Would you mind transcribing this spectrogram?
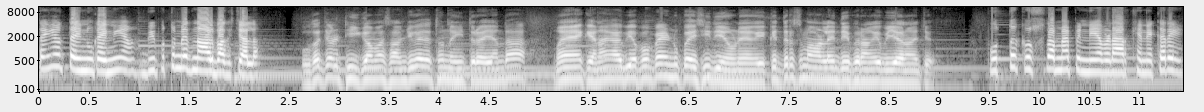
ਤੈਨੂੰ ਤੈਨੂੰ ਕਹਿੰਨੀ ਆ ਵੀ ਪੁੱਤ ਮੇਰੇ ਨਾਲ ਵਗ ਚੱਲ। ਉਹ ਤਾਂ ਚੱਲ ਠੀਕ ਆ ਮੈਂ ਸਮਝ ਗਿਆ ਇੱਥੋਂ ਨਹੀਂ ਤੁਰਿਆ ਜਾਂਦਾ। ਮੈਂ ਐਂ ਕਹਿਣਾਗਾ ਵੀ ਆਪਾਂ ਭੈਣ ਨੂੰ ਪੈਸੇ ਦੇ ਆਉਣੇ ਆਂਗੇ ਕਿੱਧਰ ਸਮਾਨ ਲੈਂਦੇ ਫਿਰਾਂਗੇ ਬਾਜ਼ਾਰਾਂ 'ਚ? ਪੁੱਤ ਕੁਛ ਤਾਂ ਮੈਂ ਪਿੰਨੀਆਂ ਬਣਾ ਰੱਖੇ ਨੇ ਘਰੇ।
